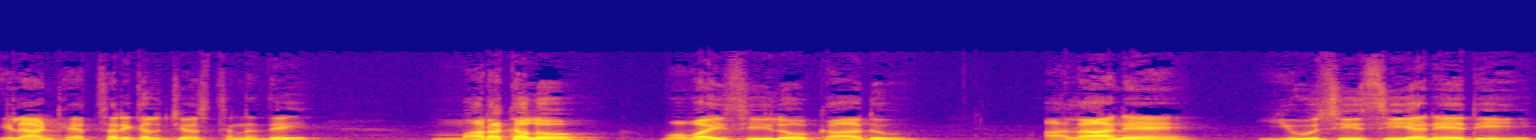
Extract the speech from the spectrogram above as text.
ఇలాంటి హెచ్చరికలు చేస్తున్నది మరకలో ఓవైసీలో కాదు. అలానే యూసీసీ అనేది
